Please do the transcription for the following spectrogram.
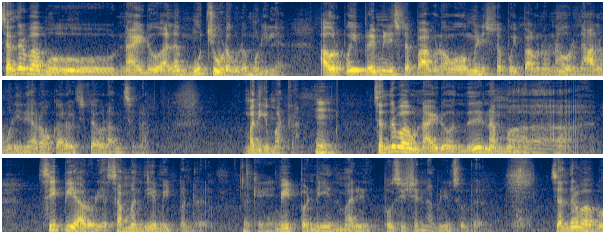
சந்திரபாபு நாயுடுவால் மூச்சு விட கூட முடியல. அவர் போய் பிரைம் மினிஸ்டர் பார்க்கணும் ஹோம் மினிஸ்டர் போய் பார்க்கணுன்னா ஒரு நாலு மணி நேரம் உட்கார வச்சுட்டு அவர் அமைச்சிடுறாங்க மதிக்க மாட்டுறாங்க ம். சந்திரபாபு நாயுடு வந்து நம்ம சிபிஆருடைய சம்மந்தியை மீட் பண்ணுறாரு ஓகே. மீட் பண்ணி இந்த மாதிரி பொசிஷன் அப்படின்னு சொல்கிறார் சந்திரபாபு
